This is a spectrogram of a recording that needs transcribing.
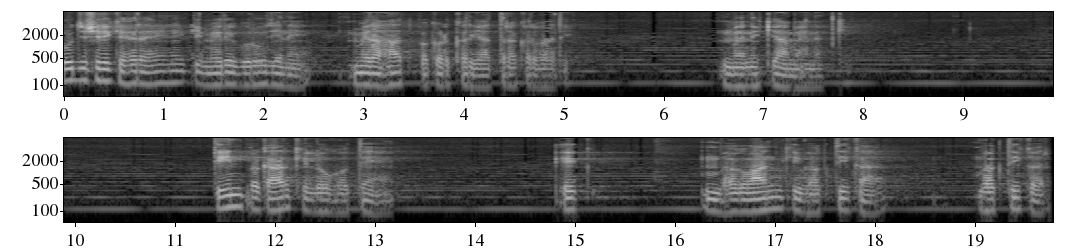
पूज्य श्री कह रहे हैं कि मेरे गुरु जी ने मेरा हाथ पकड़कर यात्रा करवा दी। मैंने क्या मेहनत की? तीन प्रकार के लोग होते हैं। एक भगवान की भक्ति का, भक्ति कर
